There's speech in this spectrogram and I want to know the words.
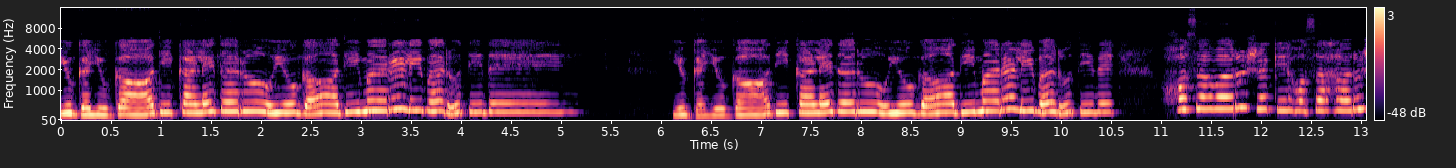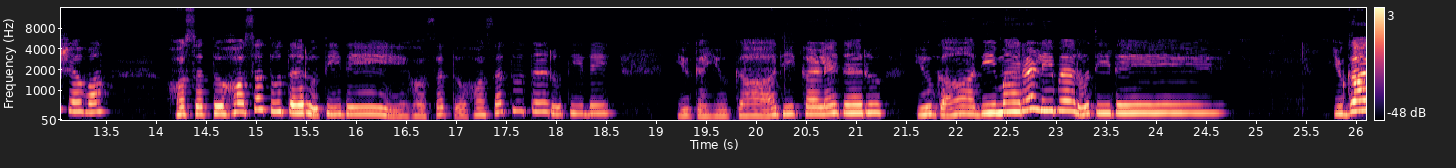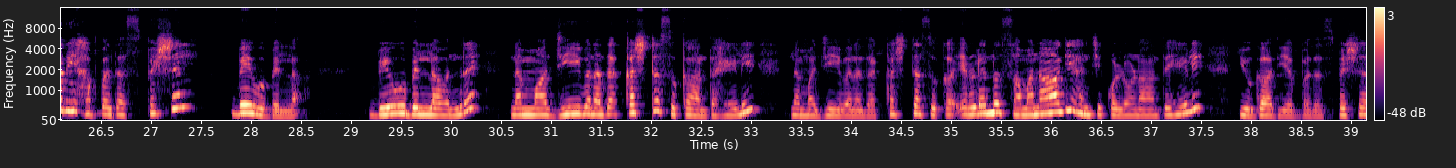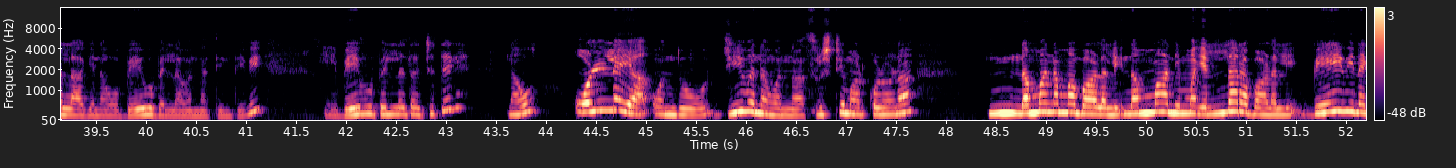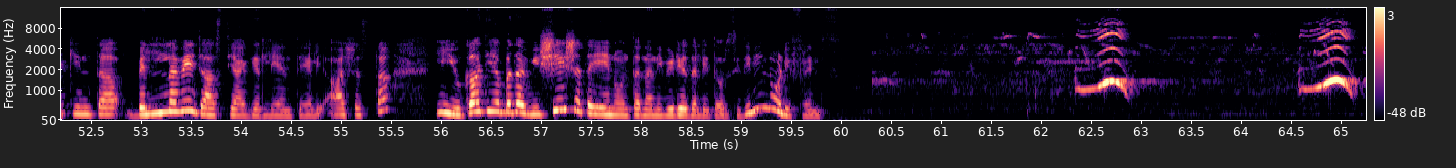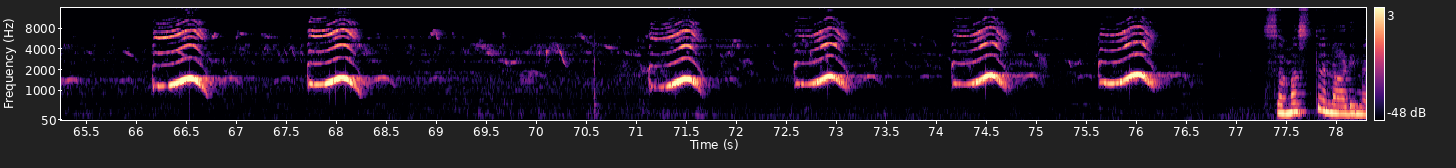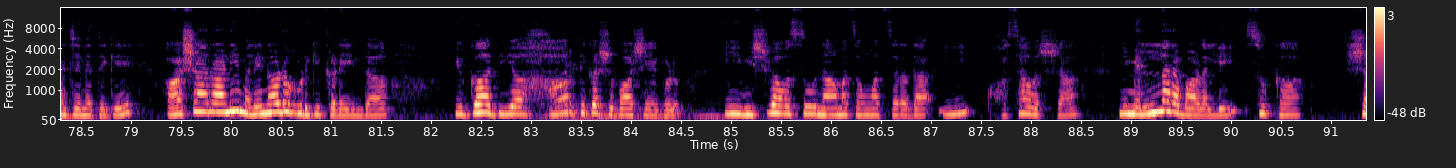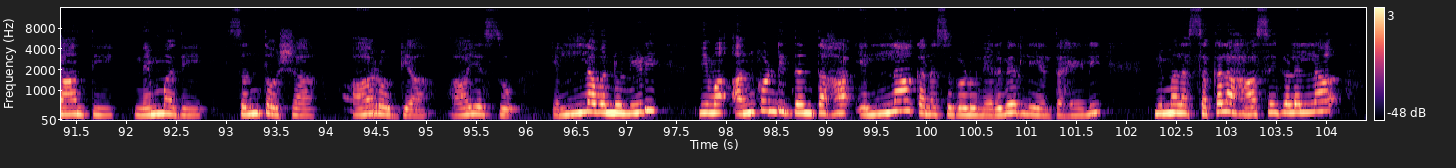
ಯುಗ ಯುಗಾದಿ ಕಳೆದರೂ ಯುಗಾದಿ ಮರಳಿ ಬರುತ್ತಿದೆ. ಯುಗ ಯುಗಾದಿ ಕಳೆದರೂ ಯುಗಾದಿ ಮರಳಿ ಬರುತ್ತಿದೆ. ಹೊಸ ವರುಷಕ್ಕೆ ಹೊಸ ಹರುಷವ, ಹೊಸತು ಹೊಸತು ತರುತ್ತಿದೆ, ಹೊಸತು ಹೊಸತು ತರುತ್ತಿದೆ. ಯುಗ ಯುಗಾದಿ ಕಳೆದರು ಯುಗಾದಿ ಮರಳಿ ಬರುತ್ತಿದೆ. ಯುಗಾದಿ ಹಬ್ಬದ ಸ್ಪೆಷಲ್ ಬೇವು ಬೆಲ್ಲ. ಬೇವು ಬೆಲ್ಲವಂದರೆ ನಮ್ಮ ಜೀವನದ ಕಷ್ಟ ಸುಖ ಅಂತ ಹೇಳಿ, ನಮ್ಮ ಜೀವನದ ಕಷ್ಟ ಸುಖ ಎರಡನ್ನು ಸಮನಾಗಿ ಹಂಚಿಕೊಳ್ಳೋಣ ಅಂತ ಹೇಳಿ ಯುಗಾದಿ ಹಬ್ಬದ ಸ್ಪೆಷಲ್ ಆಗಿ ನಾವು ಬೇವು ಬೆಲ್ಲವನ್ನು ತಿಂತೀವಿ. ಈ ಬೇವು ಬೆಲ್ಲದ ಜೊತೆಗೆ ನಾವು ಒಳ್ಳೆಯ ಒಂದು ಜೀವನವನ್ನು ಸೃಷ್ಟಿ ಮಾಡಿಕೊಳ್ಳೋಣ. ನಮ್ಮ ನಮ್ಮ ಬಾಳಲ್ಲಿ, ನಮ್ಮ ನಿಮ್ಮ ಎಲ್ಲರ ಬಾಳಲ್ಲಿ ಬೇವಿನಕ್ಕಿಂತ ಬೆಲ್ಲವೇ ಜಾಸ್ತಿ ಆಗಿರಲಿ ಅಂತೇಳಿ ಆಶಿಸ್ತಾ ಈ ಯುಗಾದಿ ಹಬ್ಬದ ವಿಶೇಷತೆ ಏನು ಅಂತ ನಾನು ಈ ವಿಡಿಯೋದಲ್ಲಿ ತೋರಿಸಿದ್ದೀನಿ. ನೋಡಿ ಫ್ರೆಂಡ್ಸ್ ಸಮಸ್ತ ನಾಡಿನ ಜನತೆಗೆ ಆಶಾರಾಣಿ ಮಲೆನಾಡು ಹುಡುಗಿ ಕಡೆಯಿಂದ ಯುಗಾದಿಯ ಹಾರ್ದಿಕ ಶುಭಾಶಯಗಳು. ಈ ವಿಶ್ವವಸು ನಾಮ ಸಂವತ್ಸರದ ಈ ಹೊಸ ವರ್ಷ ನಿಮ್ಮೆಲ್ಲರ ಬಾಳಲ್ಲಿ ಸುಖ, ಶಾಂತಿ, ನೆಮ್ಮದಿ, ಸಂತೋಷ, ಆರೋಗ್ಯ, ಆಯಸ್ಸು ಎಲ್ಲವನ್ನು ನೀಡಿ ನೀವು ಅಂದ್ಕೊಂಡಿದ್ದಂತಹ ಎಲ್ಲ ಕನಸುಗಳು ನೆರವೇರಲಿ ಅಂತ ಹೇಳಿ ನಿಮ್ಮಲ್ಲ ಸಕಲ ಆಸೆಗಳೆಲ್ಲ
